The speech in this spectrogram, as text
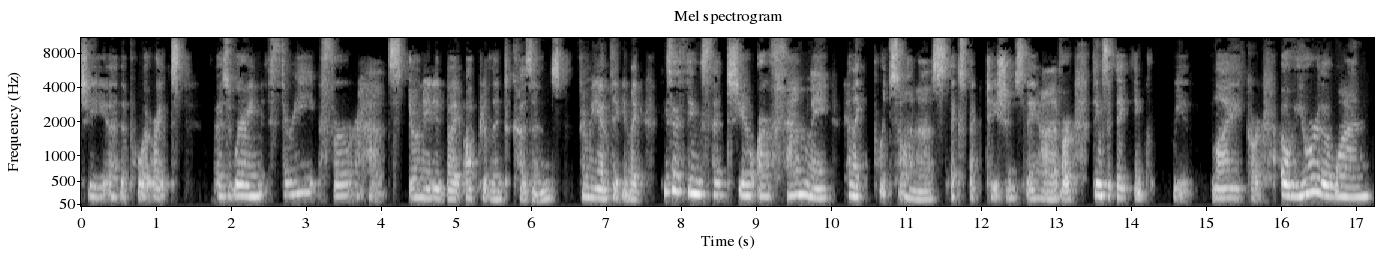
She, uh, the poet writes, I was wearing three fur hats donated by opulent cousins. For me, I'm thinking like these are things that you know our family kind of like puts on us, expectations they have, or things that they think we like, or, oh, you're the one,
